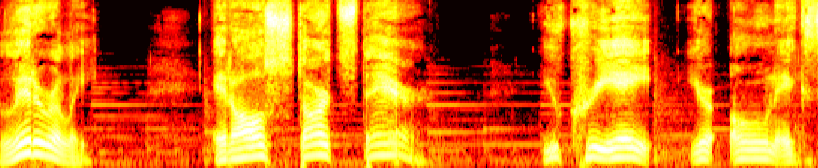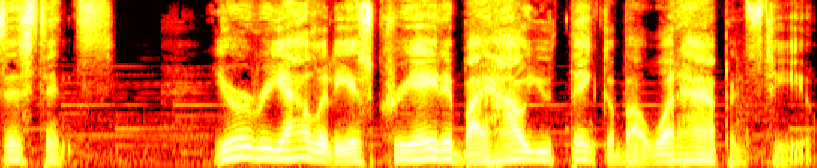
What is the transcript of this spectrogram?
Literally. It all starts there. You create your own existence. Your reality is created by how you think about what happens to you.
